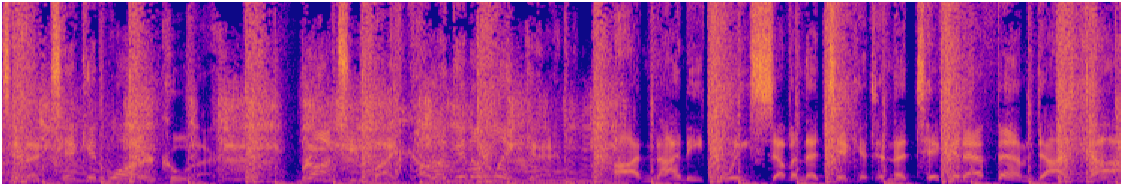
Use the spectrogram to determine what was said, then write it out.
to the Ticket Water Cooler. Brought to you by Culligan of Lincoln on 93.7 The Ticket and theticketfm.com.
